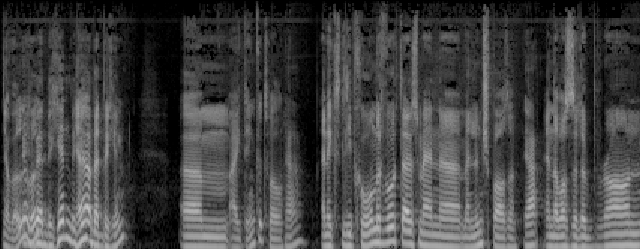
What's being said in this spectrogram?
Jawel, Echt jawel. Bij het begin, begin. Ja, bij het begin. Ehm, ah, ik denk het wel. ja. En ik liep gewoon ervoor tijdens mijn, eh, mijn lunchpauze. ja. En dat was de LeBron...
